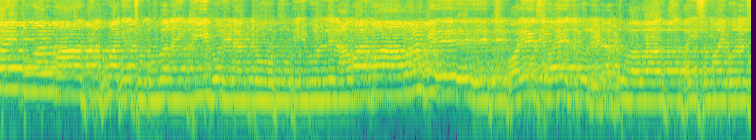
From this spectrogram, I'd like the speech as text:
ভাই, তোমার মা, তোমাকে ছোটবেলায় কি বলে ডাকতো? তিনি বললেন, আমার মা আমাকে ওয়েস ওয়েস বলে ডাকতো বাবা। ওই সময় বলেছিল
